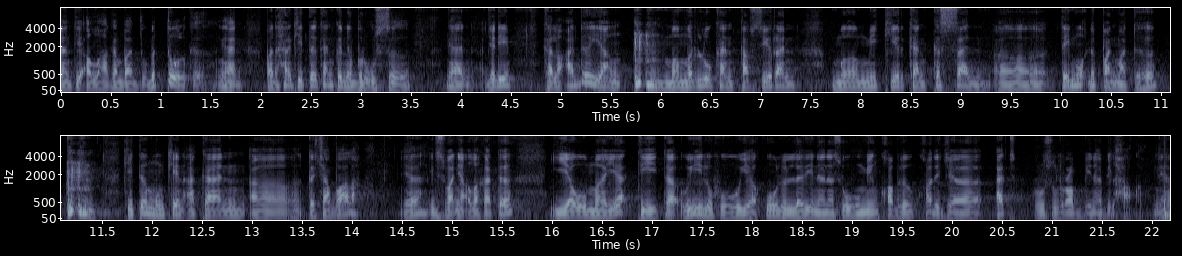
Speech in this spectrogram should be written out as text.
nanti Allah akan bantu. Betul ke? Kan? Padahal kita kan kena berusaha kan? Jadi kalau ada yang memerlukan tafsiran memikirkan kesan uh, tengok depan mata kita mungkin akan uh, tercabarlah ya? Itu sebabnya Allah kata yauma yati ta'wiluhu yaqulu alladhina nasuhu min qablu qad ja'at rusul rabbina bil haqq. Ya?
